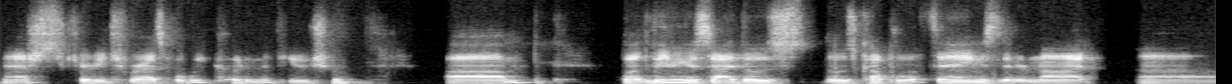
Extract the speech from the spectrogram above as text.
national security threats, but we could in the future. Um, but leaving aside those those couple of things that are not uh,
